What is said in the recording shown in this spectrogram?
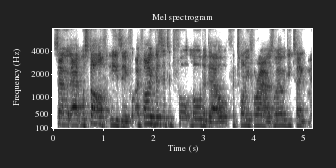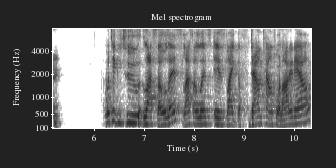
So uh, we'll start off easy. If, if I visited Fort Lauderdale for 24 hours, where would you take me? I would take you to Las Olas. Las Olas is like the downtown Fort Lauderdale.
